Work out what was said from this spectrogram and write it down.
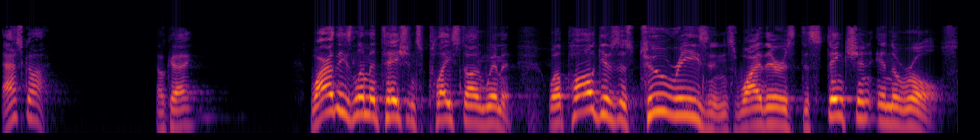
Ask God. Okay? Why are these limitations placed on women? Well, Paul gives us two reasons why there is distinction in the roles.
